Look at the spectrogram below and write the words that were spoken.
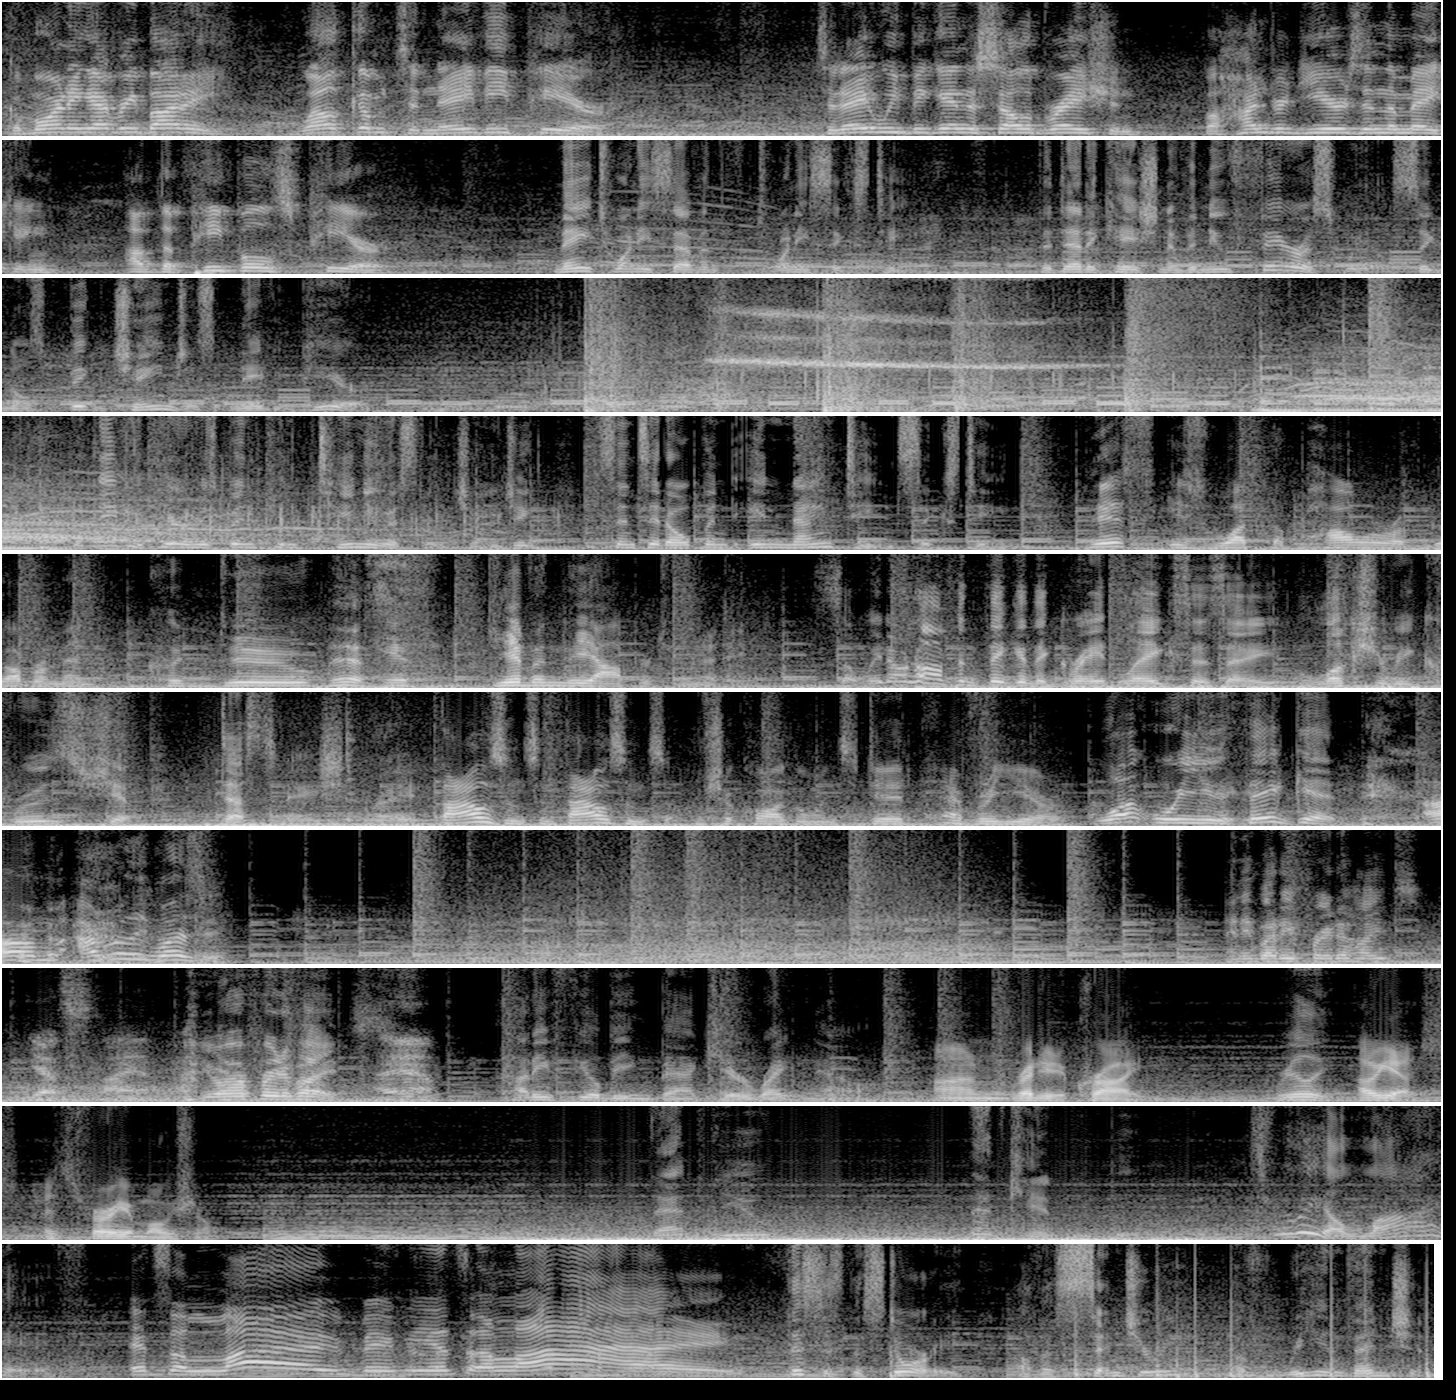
Good morning, everybody. Welcome to Navy Pier. Today we begin a celebration of 100 years in the making of the People's Pier. May 27th, 2016. The dedication of a new Ferris wheel signals big changes at Navy Pier. But Navy Pier has been continuously changing since it opened in 1916. This is what the power of government could do This. if given the opportunity. So we don't often think of the Great Lakes as a luxury cruise ship destination, right? Thousands and thousands of Chicagoans did every year. What were you thinking? Um, I really wasn't. Anybody afraid of heights? Yes, I am. You are afraid of heights. I am. How do you feel being back here right now? I'm ready to cry. Really? Oh, yes, it's very emotional. That view, that can't be beat. It's really alive. It's alive, baby. It's alive. This is the story of a century of reinvention.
